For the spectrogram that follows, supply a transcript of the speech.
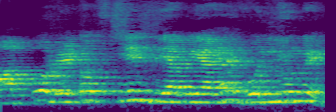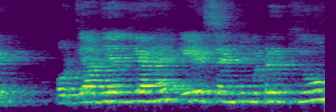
आपको रेट ऑफ़ चेंज दिया गया है वॉल्यूम में। और क्या दिया गया है? Eight centimetre cube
